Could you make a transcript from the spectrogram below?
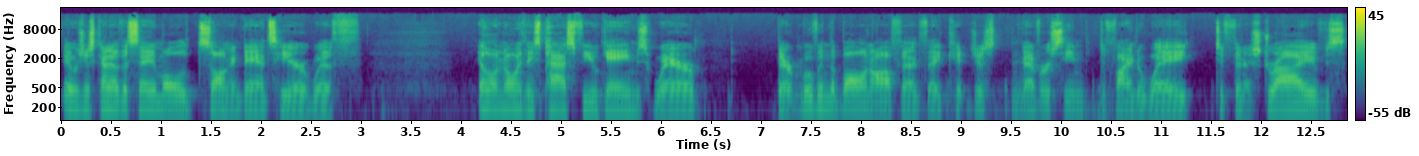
It was just kind of the same old song and dance here with Illinois these past few games where they're moving the ball on offense. They just never seem to find a way to finish drives,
